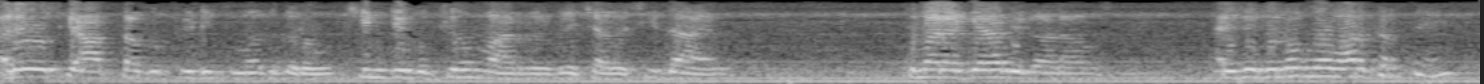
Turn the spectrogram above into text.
अरे उसके आत्मा को पीड़ित मत करो, चिंटी को क्यों मार रहे बेचारा सीधा है। तुम्हारा क्या बिगाड़ा उसने? ऐसे तो लोग व्यवहार करते हैं।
